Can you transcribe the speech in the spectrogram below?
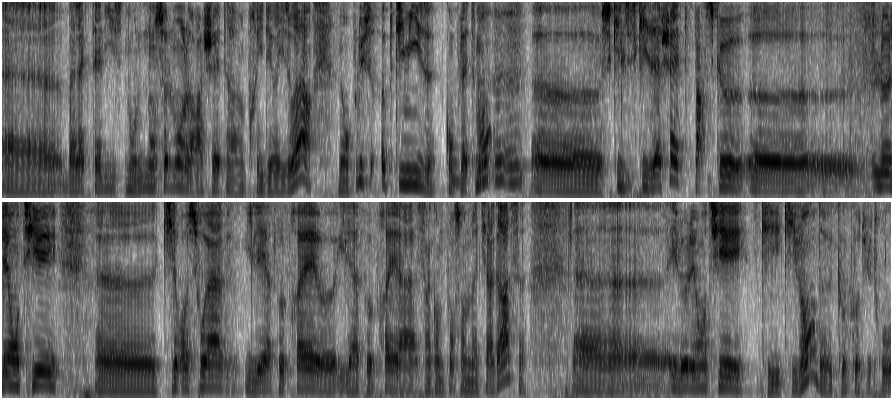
euh, bah, Lactalis non, non seulement leur achète à un prix dérisoire, mais en plus optimise complètement Mm, mm. euh, ce qu'ils achètent parce que euh, le lait entier euh, qu'ils reçoivent il est à peu près euh, il est à peu près à 50% de matière grasse Euh, et le lait entier qui, qui vendent que, que tu trouves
